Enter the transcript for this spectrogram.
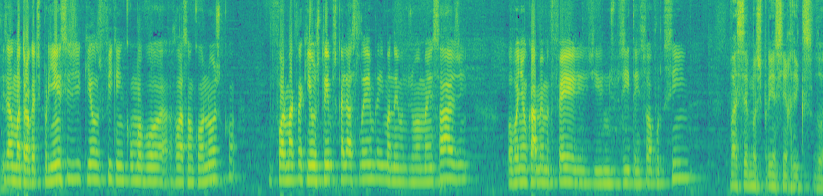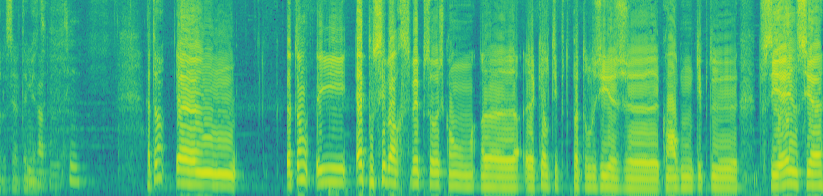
de... uma troca de experiências e que eles fiquem com uma boa relação connosco, de forma a que daqui a uns tempos, se calhar, se lembrem e mandem-nos uma mensagem, ou venham cá mesmo de férias e nos visitem só porque sim. Vai ser uma experiência enriquecedora, certamente. Exatamente. Sim. Então, hum, então, e é possível receber pessoas com uh, aquele tipo de patologias, uh, com algum tipo de deficiência,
